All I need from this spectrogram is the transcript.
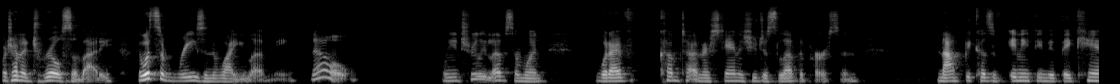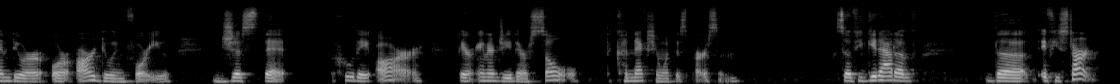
We're trying to drill somebody. What's the reason why you love me? No. When you truly love someone, what I've come to understand is you just love the person, not because of anything that they can do or, or are doing for you, just that who they are, their energy, their soul, the connection with this person. So if you get out of the if you start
